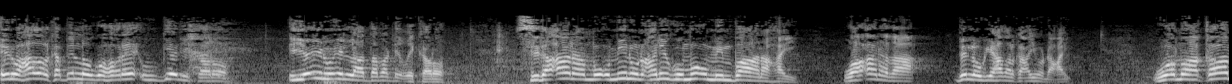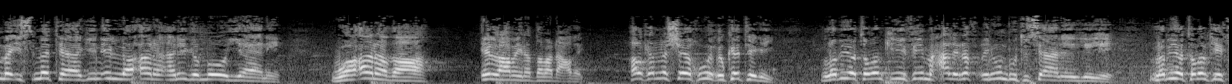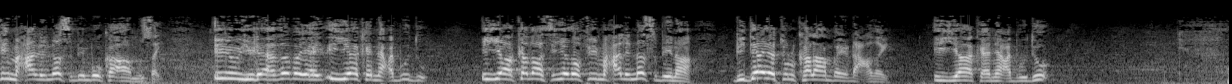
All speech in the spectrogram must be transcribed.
Inuu hadalka bilowga hore uu geli karo iyo inuu ilaa daba dhici karo sida ana mu'minun anigu mu'min baanahay waa anadaa bilowgii hadalka ayuu dhacay. Wamaa qaama isma taagin ilaa ana aniga mooyaane. Waa anadaa ilaabayna daba dhacday. Halkanna sheekhu wuxuu ka tegey labiyo tobankii fii maxalli rafcin unbuu tusaaleeyeye. Labiyo tobankii fii maxalli nasbin buu ka aamusay. Inuu yidhaahdo bay ahayd iyaaka nacbudu. Iyaakadaas iyadoo fii maxalli nasbina bidaayatulkalaam bay dhacday iyaaka nacbudu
